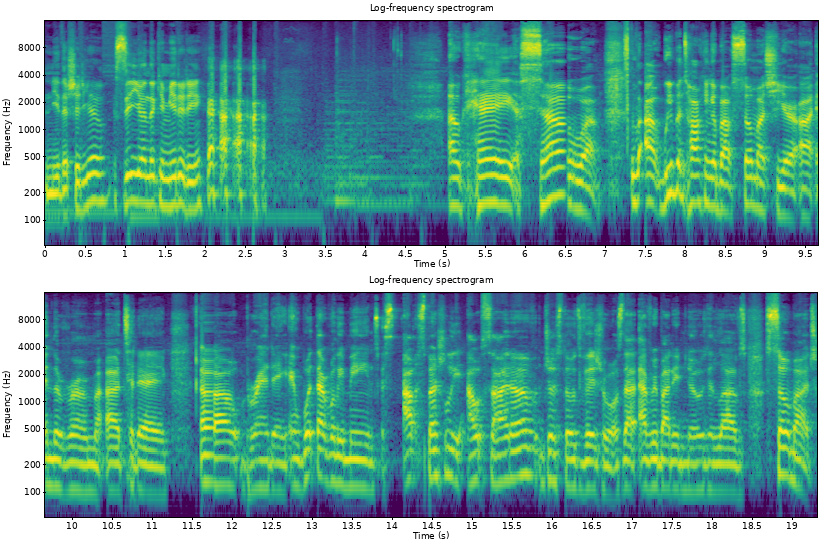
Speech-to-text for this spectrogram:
neither should you. See you in the community. Okay, so uh, we've been talking about so much here uh, in the room uh, today about branding and what that really means, especially outside of just those visuals that everybody knows and loves so much.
